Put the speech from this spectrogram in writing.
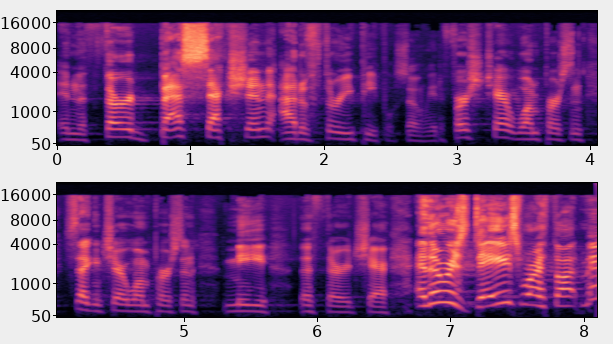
in the third best section out of three people. So we had a first chair, one person, second chair, one person, me, the third chair. And there was days where I thought, man,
